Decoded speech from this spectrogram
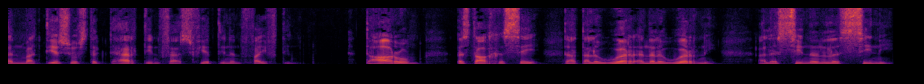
in Matteus hoofstuk 13 vers 14 en 15 daarom is daar gesê dat hulle hoor en hulle hoor nie. Hulle sien en hulle sien nie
